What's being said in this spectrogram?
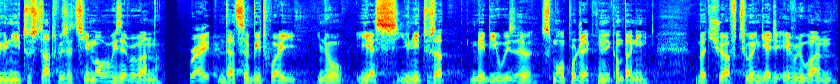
you need to start with a team or with everyone? Right. That's a bit where, you, you know, yes, you need to start maybe with a small project in the company, but you have to engage everyone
